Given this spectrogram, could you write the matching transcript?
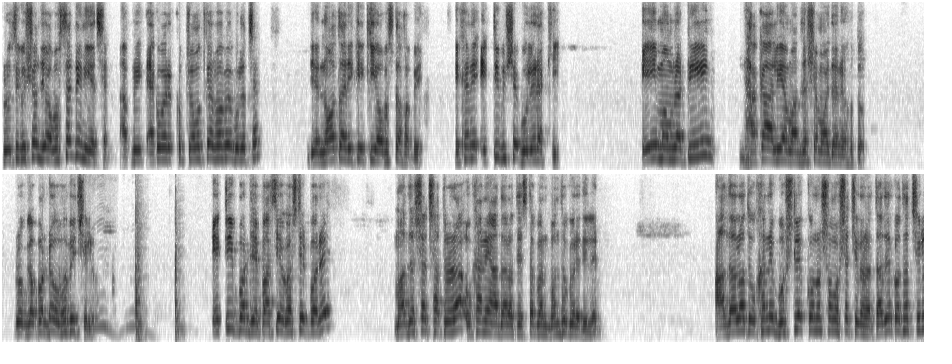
প্রসিকিউশন যে অবস্থানটি নিয়েছেন, আপনি একেবারে খুব চমৎকার ভাবে বলেছেন যে ন তারিখে কি অবস্থা হবে। এখানে একটি বিষয় বলে রাখি, এই মামলাটি ঢাকা আলিয়া মাদ্রাসা ময়দানে হতো। প্রজ্ঞাপনটা ওভাবেই ছিল। একটি পর্যায়ে পাঁচই আগস্টের পরে মাদ্রাসা ছাত্ররা ওখানে আদালত স্থাপন বন্ধ করে দিলেন। আদালত ওখানে বসলে কোনো সমস্যা ছিল না। তাদের কথা ছিল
